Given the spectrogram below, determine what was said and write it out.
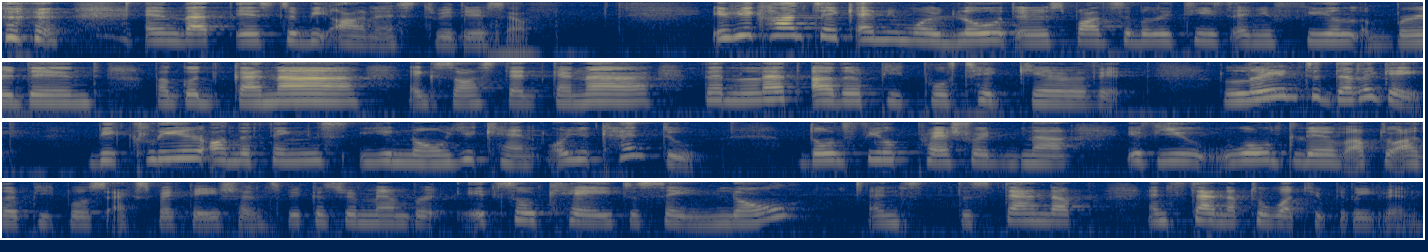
and that is to be honest with yourself. If you can't take any more load or responsibilities and you feel burdened, pagod ka na, exhausted ka na, then let other people take care of it. Learn to delegate. Be clear on the things you know you can or you can't do. Don't feel pressured na if you won't live up to other people's expectations because remember, it's okay to say no and to stand up and stand up to what you believe in.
